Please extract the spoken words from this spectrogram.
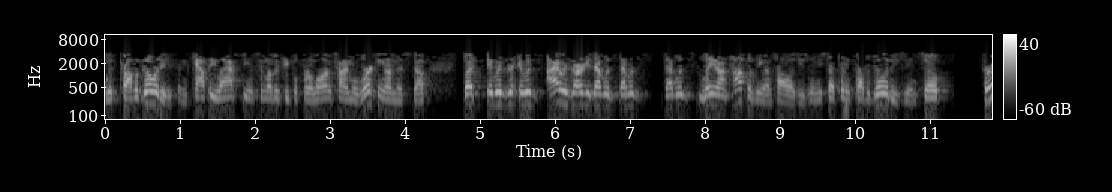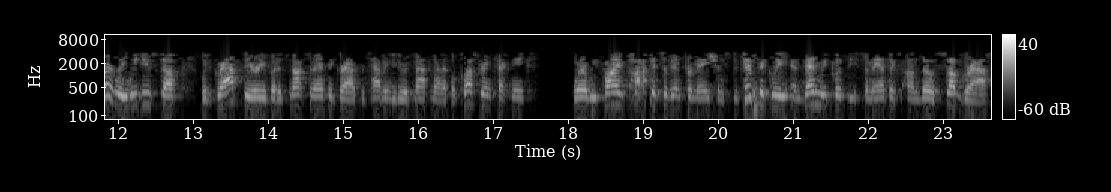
with probabilities. And Kathy Laskey and some other people for a long time were working on this stuff. But it was, it was, I always argued that was, that was, that was laid on top of the ontologies when you start putting probabilities in. So Currently, we do stuff with graph theory, but it's not semantic graphs. It's having to do with mathematical clustering techniques where we find pockets of information statistically, and then we put these semantics on those subgraphs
